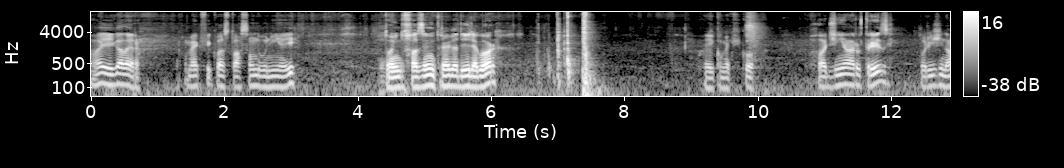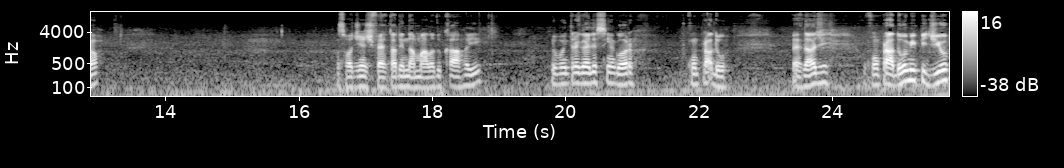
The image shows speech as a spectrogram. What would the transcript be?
Olha aí galera. Como é que ficou a situação do Uninho aí? Tô indo fazer a entrega dele agora. Olha aí como é que ficou? Rodinha Aro 13 Original. As rodinhas de ferro tá dentro da mala do carro aí. Eu vou entregar ele assim agora Pro comprador. Verdade O comprador me pediu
